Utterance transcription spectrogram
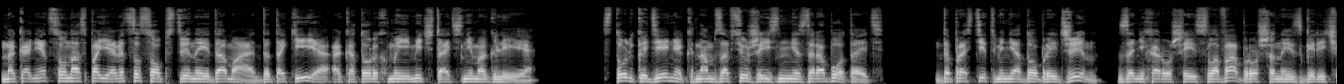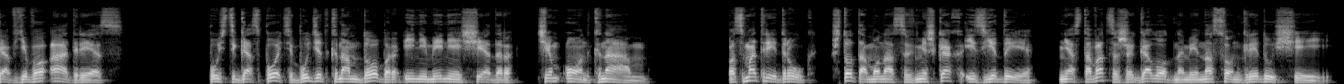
Наконец у нас появятся собственные дома, да такие, о которых мы и мечтать не могли. Столько денег нам за всю жизнь не заработать. Да простит меня добрый Джин за нехорошие слова, брошенные сгоряча в его адрес. Пусть Господь будет к нам добр и не менее щедр, чем Он к нам. Посмотри, друг, что там у нас в мешках из еды, не оставаться же голодными на сон грядущий.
